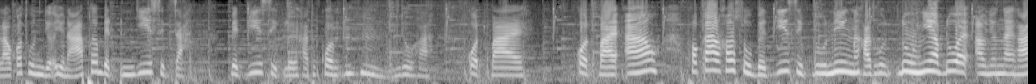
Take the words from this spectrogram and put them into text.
เราก็ทุนเยอะอยู่นะ เพิ่มเบ็ดเป็น 20จ้ะเบ็ด 20 เลยค่ะทุกคนอือหือดูค่ะ กดไป กดไปอ้าวพอก้าวเข้าสู่เบ็ด 20 ดูนิ่งนะคะทุนดูเงียบด้วยเอายังไงคะ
